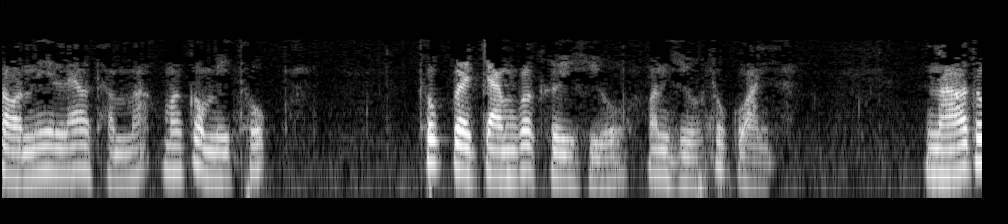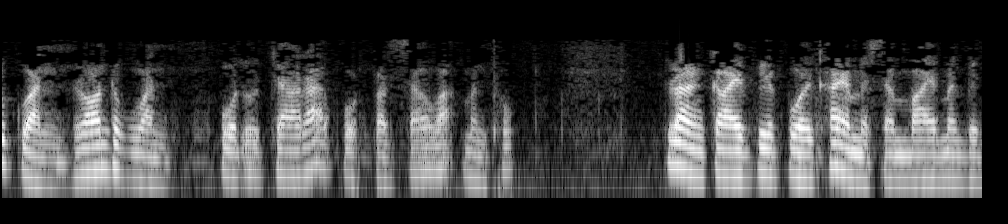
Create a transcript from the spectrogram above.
ตอนนี้แล้วธรรมะมันก็มีทุกทุกประจำก็คือหิว มันหิวทุกวัน หนาวทุกวัน ร้อนทุกวันปวดอุจจาระปวดปัสสาวะมันทุกข์ ร่างกายเปียป่วยไข้ไม่สบายมันเป็น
